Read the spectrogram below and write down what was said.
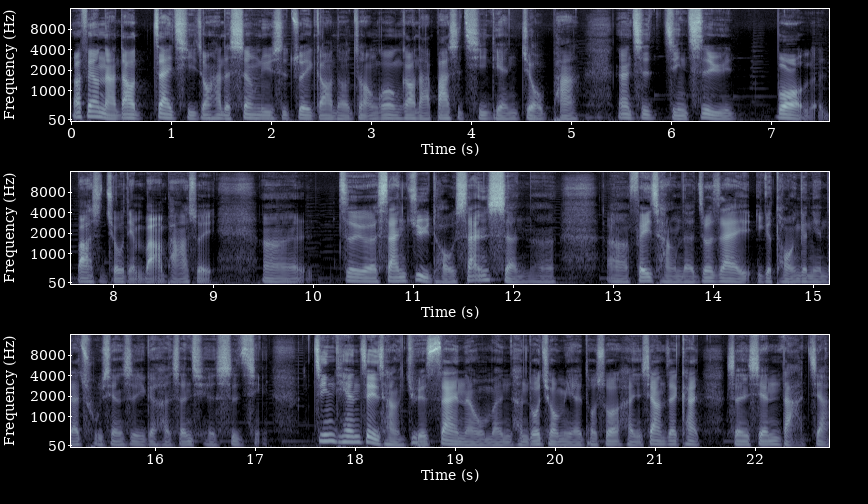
Rafael Nadal 在其中他的胜率是最高的，总共高达八十七点九趴，那是仅次于 Borg 八十九点八趴，所以，嗯。这个三巨头三神呢，呃，非常的就在一个同一个年代出现，是一个很神奇的事情。今天这场决赛呢，我们很多球迷也都说很像在看神仙打架。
